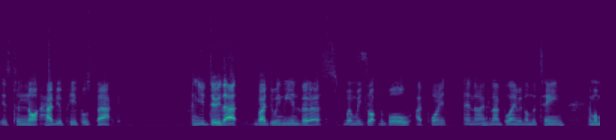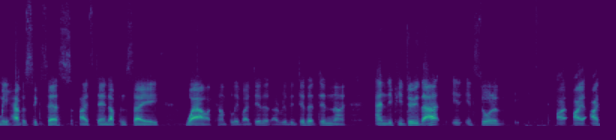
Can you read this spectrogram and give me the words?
is to not have your people's back. And you do that by doing the inverse. When we drop the ball, I point and I, and I blame it on the team. And when we have a success, I stand up and say, wow, I can't believe I did it. I really did it, didn't I? And if you do that, it, it's sort of, I, I, I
